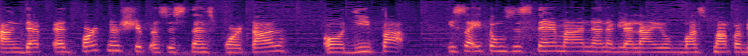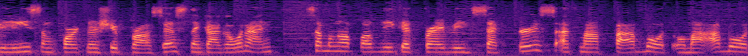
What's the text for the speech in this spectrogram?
ang DepEd Partnership Assistance Portal o DIPA. Isa itong sistema na naglalayong mas mapabilis ang partnership process ng kagawaran sa mga public at private sectors at mapaabot o maabot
